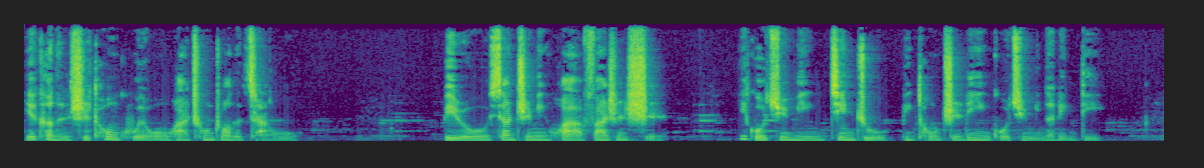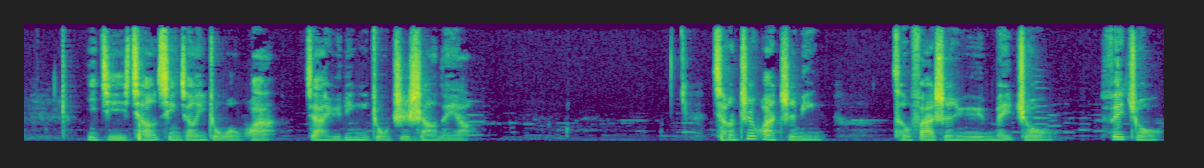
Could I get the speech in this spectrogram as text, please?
也可能是痛苦的文化冲撞的产物。比如，像殖民化发生时。一国居民进驻并统治另一国居民的领地，以及强行将一种文化加于另一种之上那样，强制化殖民曾发生于美洲、非洲、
